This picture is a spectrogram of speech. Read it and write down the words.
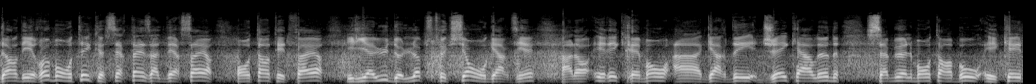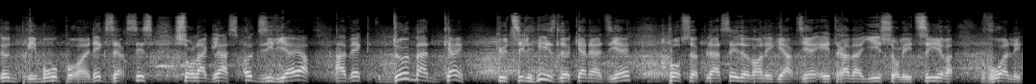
dans des remontées que certains adversaires ont tenté de faire, il y a eu de l'obstruction aux gardiens. Alors Éric Raymond a gardé Jake Allen, Samuel Montembeau et Caden Primo pour un exercice sur la glace auxiliaire avec deux mannequins qu'utilise le Canadien pour se placer devant les gardiens et travailler sur les tirs voilés.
